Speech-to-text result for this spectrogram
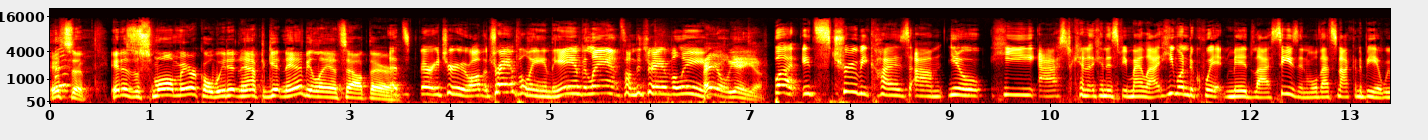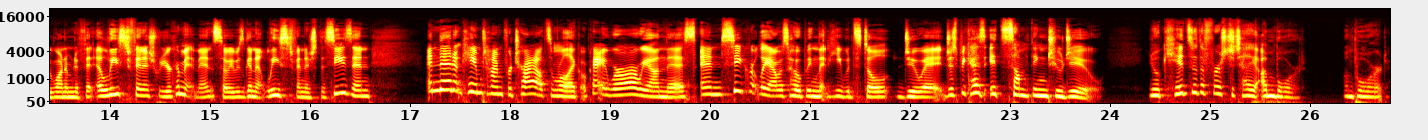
it's a, it is a small miracle we didn't have to get an ambulance out there. That's very true. On the trampoline, the ambulance on the trampoline. Hell yeah, yeah. But it's true because, um, you know, he asked, "Can can this be my last?" He wanted to quit mid last season. Well, that's not going to be it. We want him to fin- at least finish with your commitment, so he was going to at least finish the season. And then it came time for tryouts, and we're like, "Okay, where are we on this?" And secretly, I was hoping that he would still do it, just because it's something to do. You know, kids are the first to tell you, "I'm bored." I'm bored.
